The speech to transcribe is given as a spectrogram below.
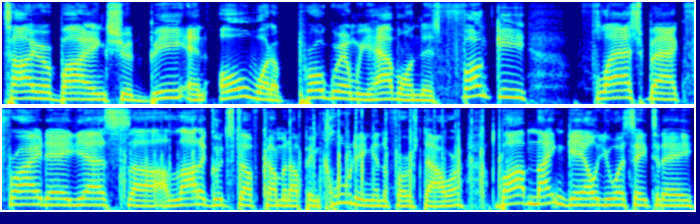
tire buying should be. And oh, what a program we have on this funky flashback Friday. Yes, uh, a lot of good stuff coming up, including in the first hour. Bob Nightengale, USA Today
